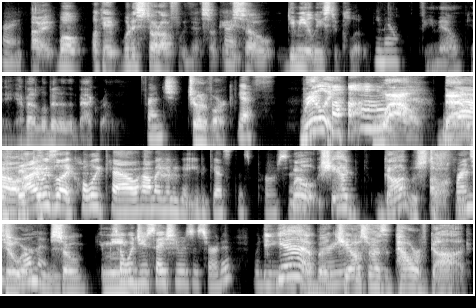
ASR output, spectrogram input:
All right. all right well okay we'll just start off with this okay right. so give me at least a clue female, female okay how about a little bit of the background French. joan of arc Yes. Really wow. wow that I was like, holy cow! How am I going to get you to guess this person? well she had god was A talking French to her woman. so i mean so would you say she was assertive? Would you, would yeah but she also has the power of god it? You think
